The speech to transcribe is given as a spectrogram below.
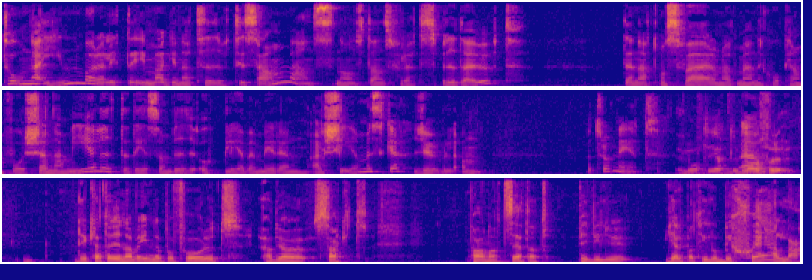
tona in bara lite imaginativ tillsammans någonstans för att sprida ut den atmosfären och att människor kan få känna med lite det som vi upplever med den alkemiska julen. Vad tror ni? Det låter jättebra. Ja. För det Katarina var inne på förut hade jag sagt på annat sätt att vi vill ju hjälpa till att besjäla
